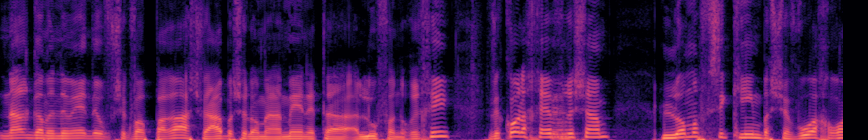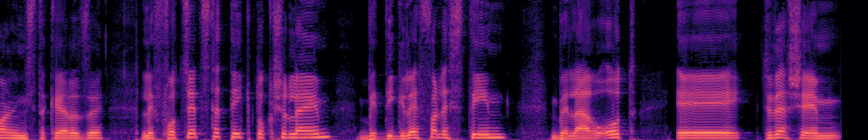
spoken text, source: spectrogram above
נרגמנדוב שכבר פרש ואבא שלו מאמן את האלוף הנוכחי, וכל החבר'ה כן. שם לא מפסיקים, בשבוע האחרון אני מסתכל על זה, לפוצץ את הטיק טוק שלהם בדגלי פלסטין, בלהראות, אה, אתה יודע שהם...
